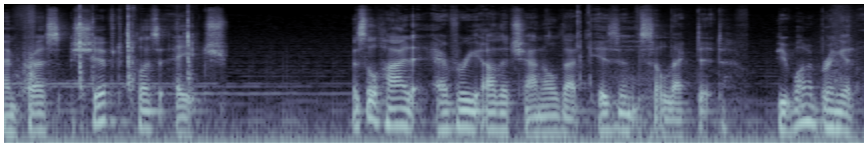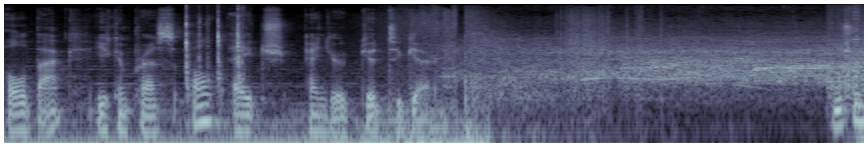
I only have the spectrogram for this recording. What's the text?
and press Shift plus H. This will hide every other channel that isn't selected. If you want to bring it all back, you can press Alt H and you're good to go. You should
